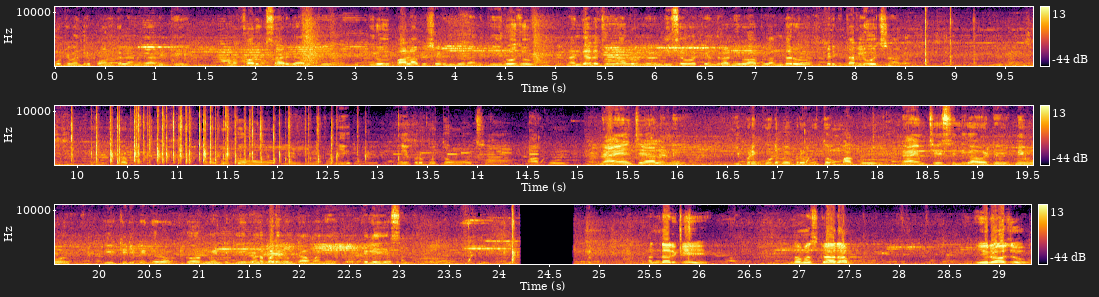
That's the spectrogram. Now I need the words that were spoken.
ముఖ్యమంత్రి పవన్ కళ్యాణ్ గారికి మన ఫరూక్ సార్ గారికి ఈరోజు పాలాభిషేకం చేయడానికి ఈరోజు నంద్యాల జిల్లాలోని మీ సేవా కేంద్ర నిర్వాహకులందరూ ఇక్కడికి తరలి వచ్చినారు. ప్ర- ప్రభుత్వము ఏ- ప్రభుత్వం వచ్చినా మాకు న్యాయం చేయాలని ఇప్పటి కూటమి ప్రభుత్వం మాకు న్యాయం చేసింది కాబట్టి మేము ఈ టీడీపీ గవర్నమెంట్కి రుణపడి ఉంటామని తెలియజేస్తాం. అందరికీ నమస్కారం. ఈరోజు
